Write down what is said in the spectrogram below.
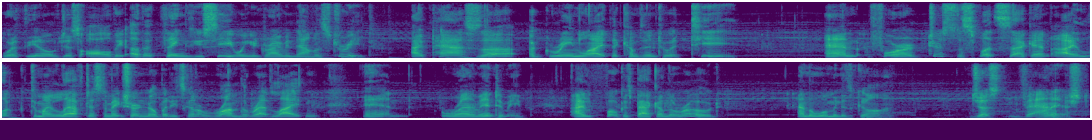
with, you know, just all the other things you see when you're driving down the street. I pass a, a green light that comes into a T, and for just a split second, I look to my left just to make sure nobody's going to run the red light and, and ram into me. I focus back on the road, and the woman is gone. Just vanished.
